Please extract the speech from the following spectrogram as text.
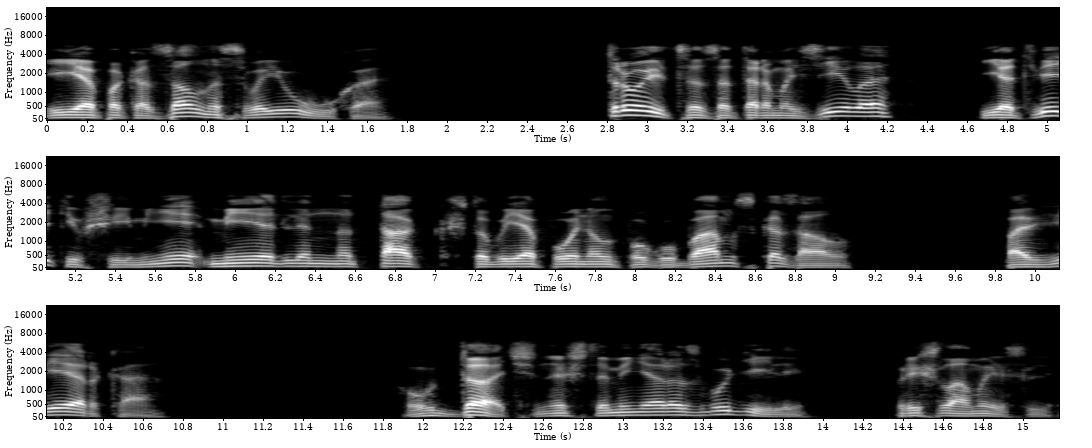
И я показал на свое ухо. Троица затормозила, и, ответивший мне медленно так, чтобы я понял по губам, сказал «Поверка». «Удачно, что меня разбудили», — пришла мысль.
